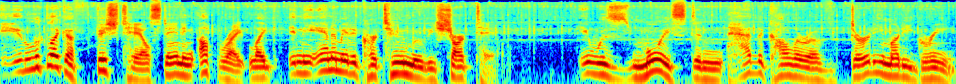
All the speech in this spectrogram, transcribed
It looked like a fishtail standing upright, like in the animated cartoon movie Shark Tale. It was moist and had the color of dirty, muddy green.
